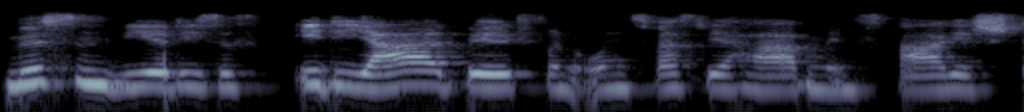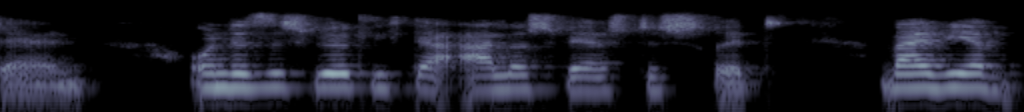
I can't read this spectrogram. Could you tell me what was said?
müssen wir dieses Idealbild von uns, was wir haben, in Frage stellen. Und das ist wirklich der allerschwerste Schritt, weil wir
